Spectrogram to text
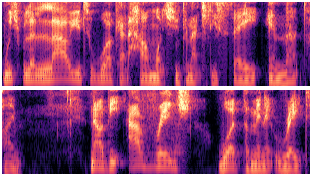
which will allow you to work out how much you can actually say in that time. Now, the average word per minute rate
